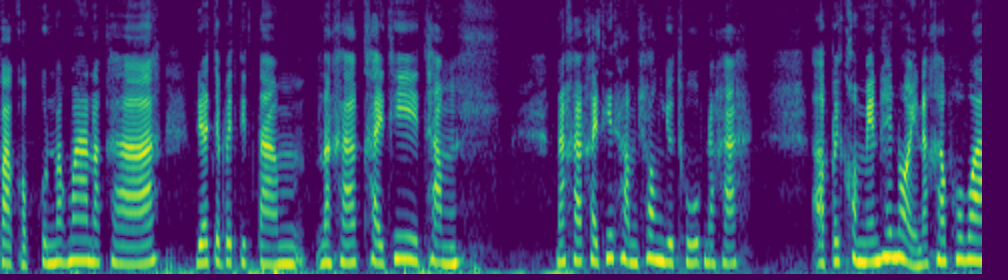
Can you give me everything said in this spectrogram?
ฝากขอบคุณมากๆนะคะ เดี๋ยวจะไปติดตามนะคะ ใครที่ทำนะคะ ใครที่ทำช่อง YouTube นะคะ ไปคอมเมนต์ให้หน่อยนะคะ เพราะว่า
